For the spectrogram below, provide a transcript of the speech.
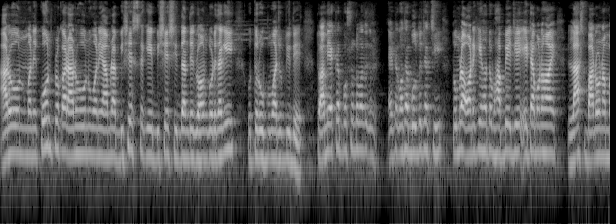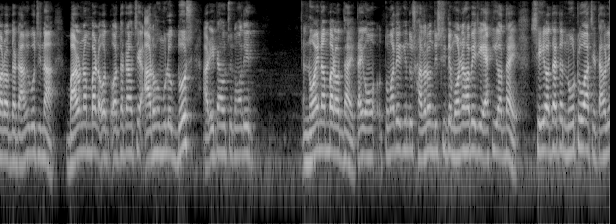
আরোহণ মানে কোন প্রকার আরোহ অনুমানে আমরা বিশেষ থেকে বিশেষ সিদ্ধান্তে গ্রহণ করে থাকি? উত্তর, উপমা যুক্তিতে। তো আমি একটা প্রশ্ন তোমাদের, একটা কথা বলতে চাচ্ছি। তোমরা অনেকেই হয়তো ভাববে যে এটা মনে হয় লাস্ট বারো নাম্বার অধ্যায়টা। আমি বলছি না, বারো নাম্বার অধ্- অধ্যায়টা হচ্ছে আরোহমূলক দোষ, আর এটা হচ্ছে তোমাদের নয় নাম্বার অধ্যায়, তাই তোমাদের কিন্তু সাধারণ দৃষ্টিতে মনে হবে যে একই অধ্যায়, সেই অধ্যায় তো নোটও আছে, তাহলে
